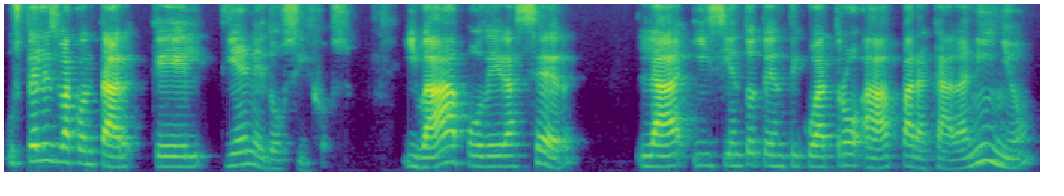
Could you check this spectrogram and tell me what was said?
usted les va a contar que él tiene dos hijos y va a poder hacer la I-134A para cada niño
